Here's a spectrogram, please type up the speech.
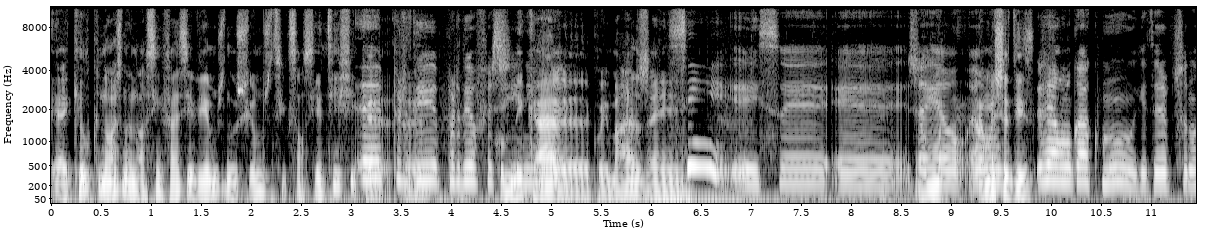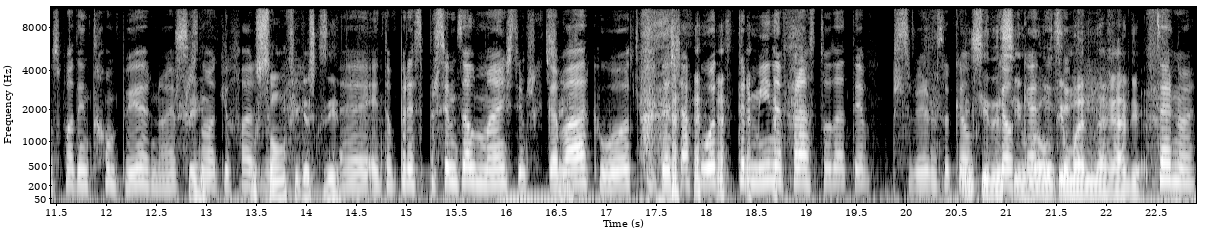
é aquilo que nós, na nossa infância, víamos nos filmes de ficção científica. É, perdeu, uh, perdeu o fascínio. Comunicar é? com a imagem. Sim, isso é, é já é uma, é, um, é, uma já é um lugar comum. Quer dizer, a pessoa não se pode interromper, não é? Porque Sim, senão aquilo faz. O som fica esquisito. Uh, então parece, parecemos alemães, temos que acabar Sim. que o outro, deixar que o outro termine a frase toda até percebermos o que ele, sido que assim ele quer o meu dizer. último ano na rádio. Sei, não é?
